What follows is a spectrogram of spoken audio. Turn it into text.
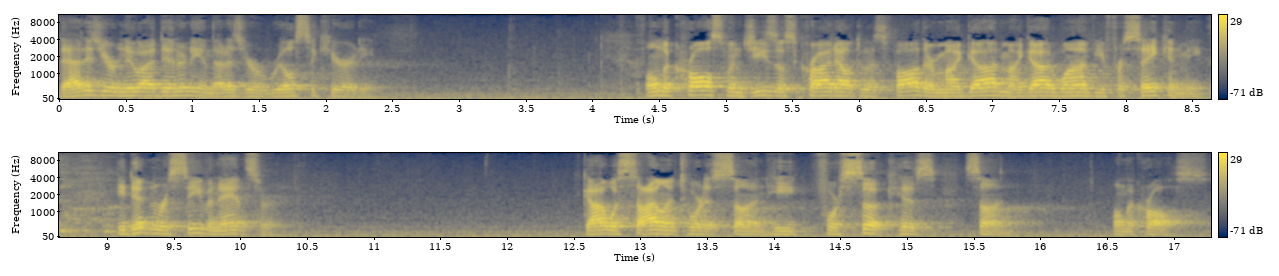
That is your new identity, and that is your real security. On the cross, when Jesus cried out to his Father, My God, my God, why have you forsaken me? He didn't receive an answer. God was silent toward his son. He forsook his son on the cross.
